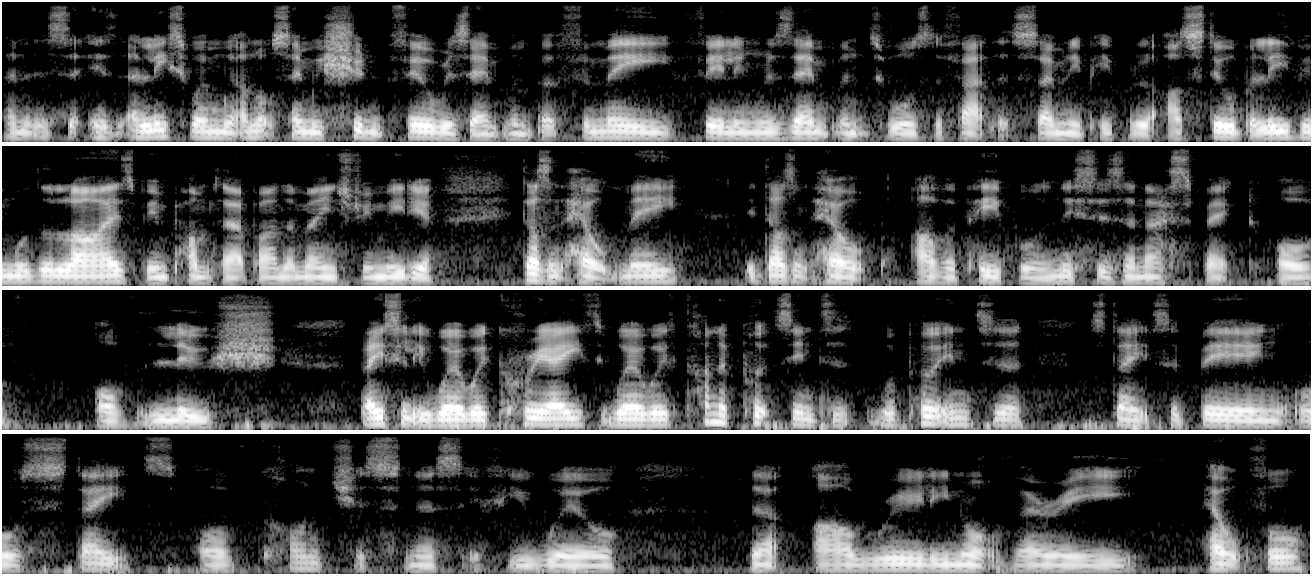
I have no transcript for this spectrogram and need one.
and it's, it's, at least when we, I'm not saying we shouldn't feel resentment, but for me, feeling resentment towards the fact that so many people are still believing all the lies being pumped out by the mainstream media doesn't help me. It doesn't help other people, and this is an aspect of of loosh, basically where we're create where we're kind of puts into we're put into states of being or states of consciousness, if you will, that are really not very helpful.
